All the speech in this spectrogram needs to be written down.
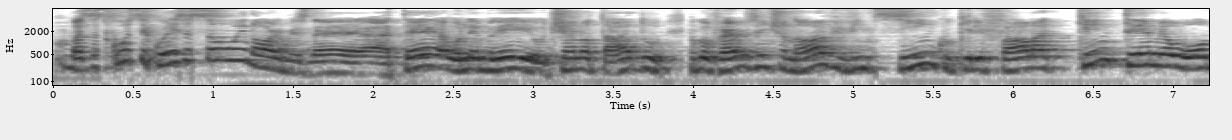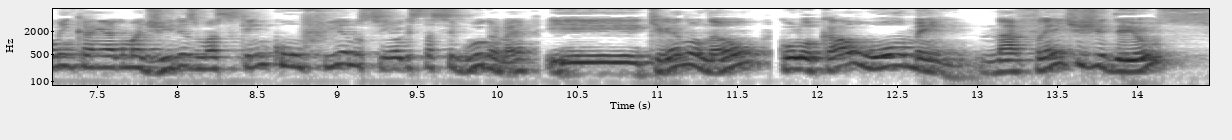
Mas as consequências são enormes, né? Até eu lembrei, eu tinha notado Provérbios 29, 25, que ele fala: quem teme ao homem cai em armadilhas, mas quem confia no Senhor está seguro, né? E querendo ou não, colocar o homem na frente de Deus.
